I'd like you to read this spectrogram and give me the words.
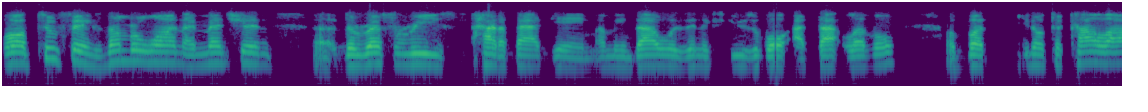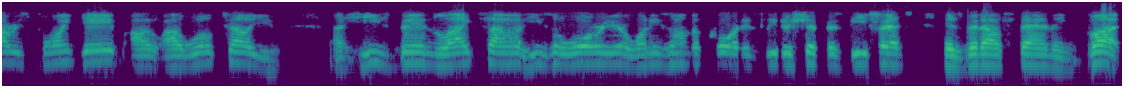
Well, two things. Number one, I mentioned uh, the referees had a bad game. I mean, that was inexcusable at that level. Uh, but, you know, to Kyle Lowry's point, Gabe, I, I will tell you, uh, he's been lights out. He's a warrior. When he's on the court, his leadership, his defense has been outstanding. But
